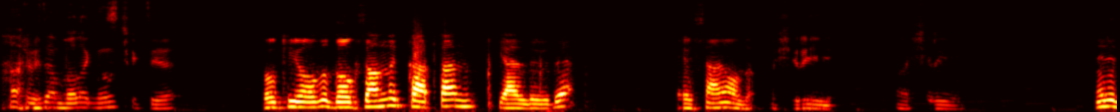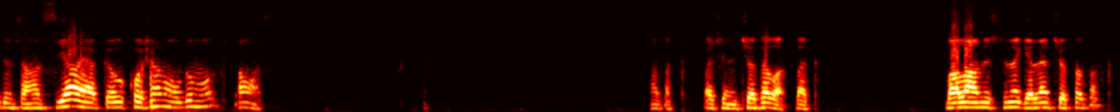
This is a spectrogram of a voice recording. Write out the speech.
Harbiden balık nasıl çıktı ya? Çok iyi oldu. 90'lık karttan geldi bir de. Efsane oldu. Aşırı iyi. Aşırı iyi. Ne dedim sana? Siyah ayakkabı koşan oldu mu tutamaz. Ha bak. Bak şimdi çöpe bak bak. Balağın üstüne gelen çöpe bak.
